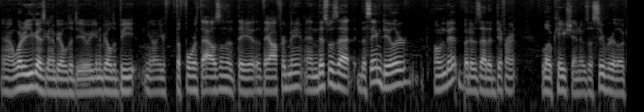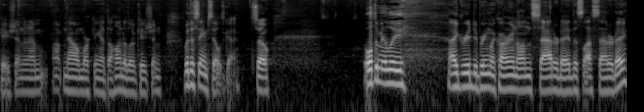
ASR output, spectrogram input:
Uh, what are you guys going to be able to do? Are you going to be able to beat, you know, your, the four thousand that they that they offered me? And this was at the same dealer owned it, but it was at a different location. It was a Subaru location, and I'm, now I'm working at the Honda location with the same sales guy. So ultimately, I agreed to bring my car in on Saturday. This last Saturday,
